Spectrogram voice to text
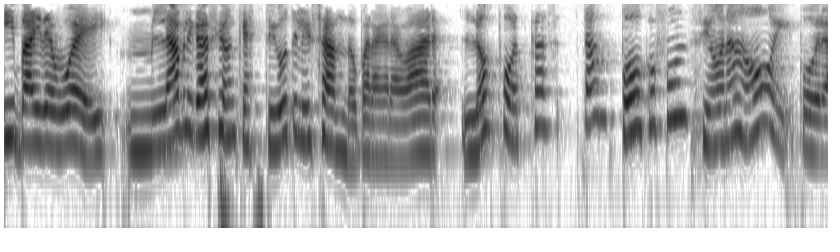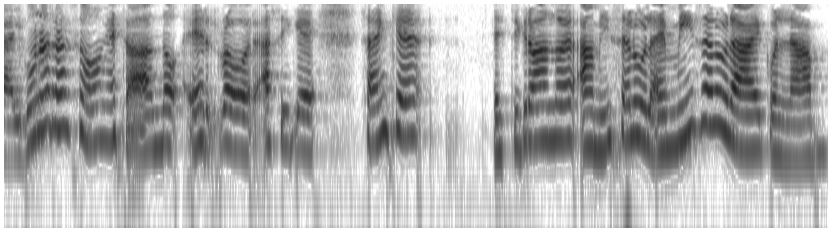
Y by the way, la aplicación que estoy utilizando para grabar los podcasts tampoco funciona hoy. Por alguna razón está dando error. Así que, ¿saben qué? Estoy grabando a mi celular, en mi celular con la,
